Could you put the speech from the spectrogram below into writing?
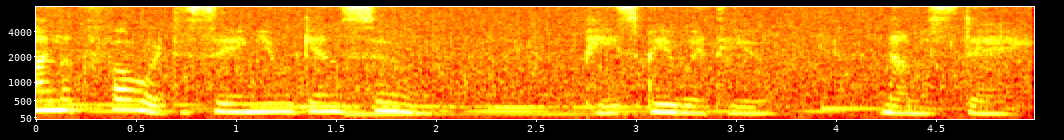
I look forward to seeing you again soon. Peace be with you. Namaste.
